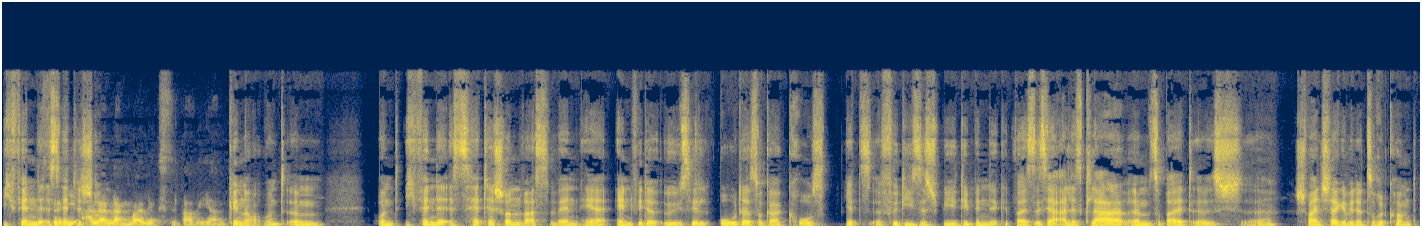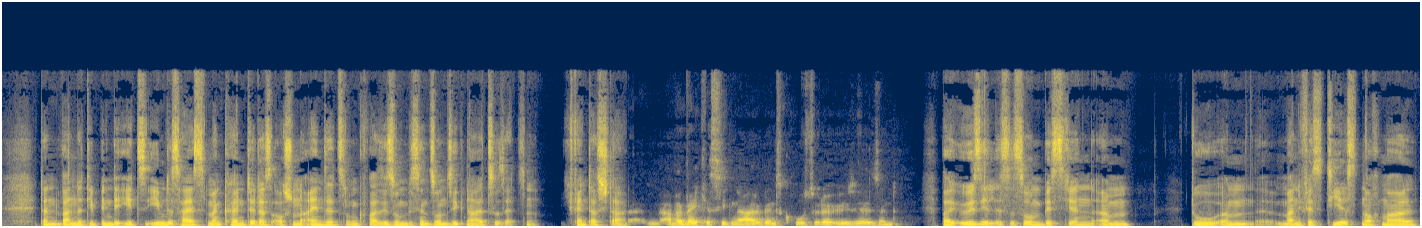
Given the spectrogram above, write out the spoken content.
Ich fände, das es hätte die schon. Die allerlangweiligste Variante. Genau. Und ähm, und ich finde, es hätte schon was, wenn er entweder Ösil oder sogar Groß jetzt äh, für dieses Spiel die Binde gibt. Weil es ist ja alles klar, ähm, sobald äh, äh, Schweinsteiger wieder zurückkommt, dann wandert die Binde eh zu ihm. Das heißt, man könnte das auch schon einsetzen, um quasi so ein bisschen so ein Signal zu setzen. Ich fände das stark. Aber welches Signal, wenn es Groß oder Ösil sind? Bei Ösil ist es so ein bisschen, ähm, du ähm, manifestierst nochmal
